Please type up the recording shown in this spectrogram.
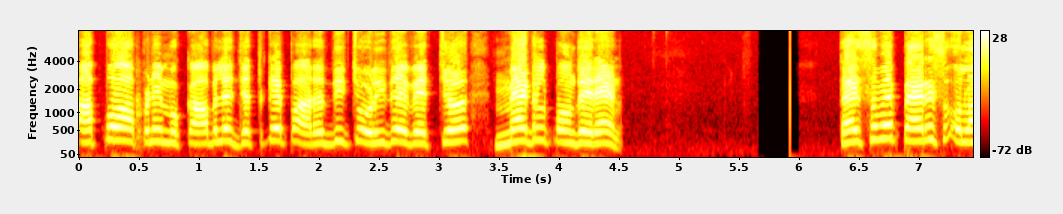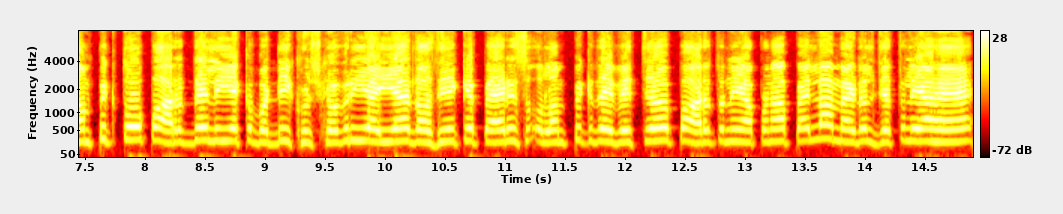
ਆਪੋ ਆਪਣੇ ਮੁਕਾਬਲੇ ਜਿੱਤ ਕੇ ਭਾਰਤ ਦੀ ਝੋਲੀ ਦੇ ਵਿੱਚ ਮੈਡਲ ਪਾਉਂਦੇ ਰਹਿਣ ਤਾਂ ਇਸ ਸਮੇਂ ਪੈਰਿਸ 올림픽 ਤੋਂ ਭਾਰਤ ਦੇ ਲਈ ਇੱਕ ਵੱਡੀ ਖੁਸ਼ਖਬਰੀ ਆਈ ਹੈ ਦੱਸ ਦਈਏ ਕਿ ਪੈਰਿਸ 올림픽 ਦੇ ਵਿੱਚ ਭਾਰਤ ਨੇ ਆਪਣਾ ਪਹਿਲਾ ਮੈਡਲ ਜਿੱਤ ਲਿਆ ਹੈ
